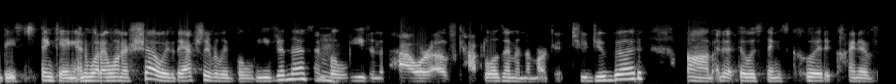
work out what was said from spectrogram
based thinking and what i want to show is they actually really believed in this and Hmm. believed in the power of capitalism and the market to do good um, and that those things could kind of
